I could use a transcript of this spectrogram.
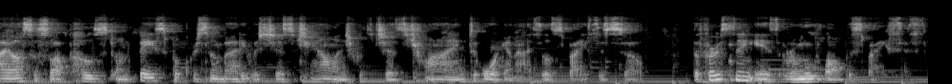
I also saw a post on Facebook where somebody was just challenged with just trying to organize those spices. So the first thing is remove all the spices.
